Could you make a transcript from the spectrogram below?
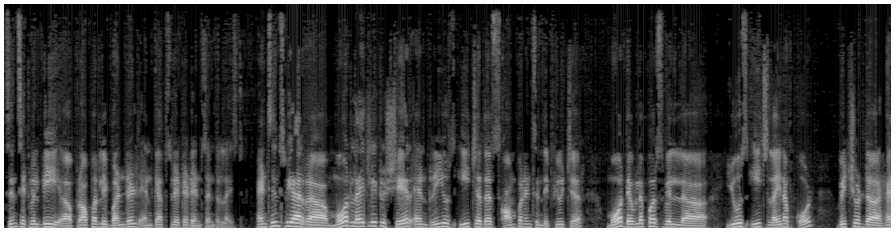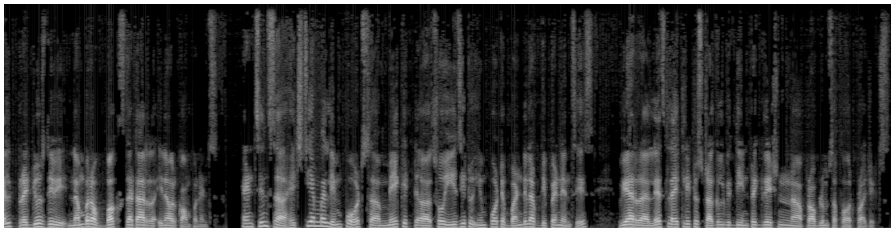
since it will be uh, properly bundled, encapsulated and centralized. And since we are uh, more likely to share and reuse each other's components in the future, more developers will uh, use each line of code which should uh, help reduce the number of bugs that are in our components. And since HTML imports make it so easy to import a bundle of dependencies, we are uh, less likely to struggle with the integration uh, problems of our projects.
